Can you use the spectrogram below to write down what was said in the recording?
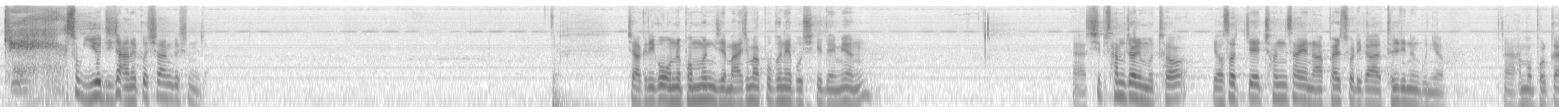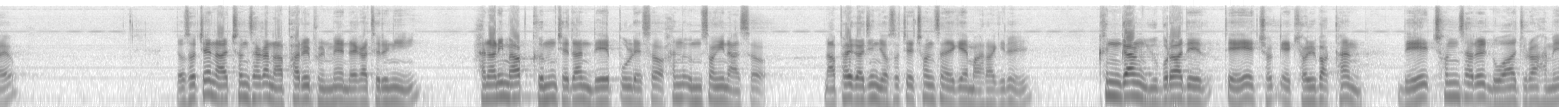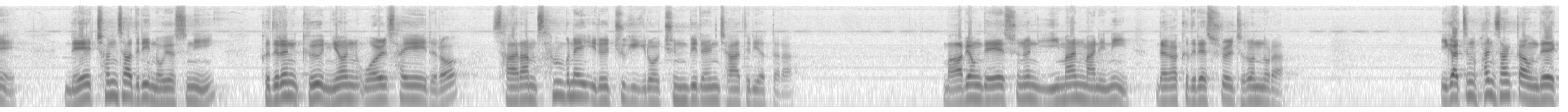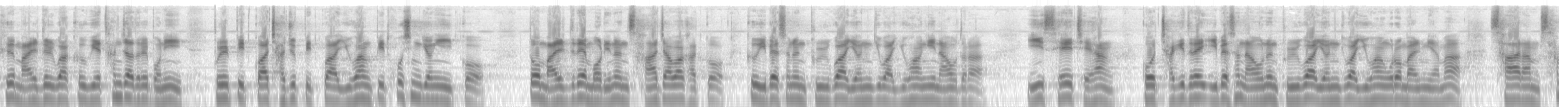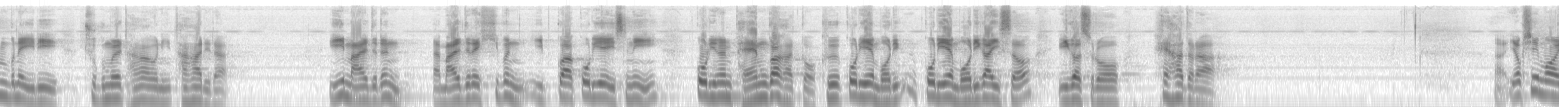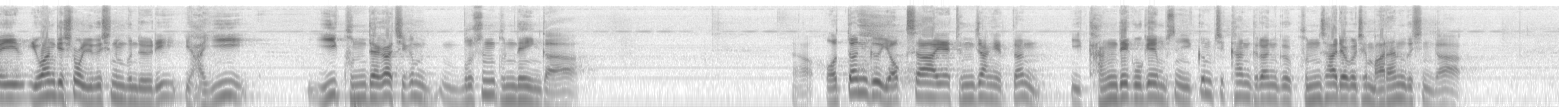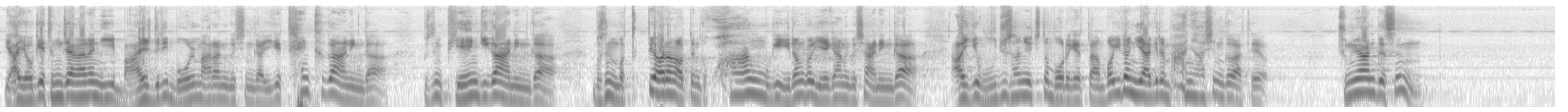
계속 이어지지 않을 것이라는 것입니다. 자 그리고 오늘 본문 이제 마지막 부분에 보시게 되면 13절부터 아, 여섯째 천사의 나팔 소리가 들리는군요. 아, 한번 볼까요? 여섯째 나 천사가 나팔을 불매 내가 들으니 하나님 앞 금 제단 네 뿔에서 한 음성이 나서 나팔 가진 여섯째 천사에게 말하기를 큰 강 유브라데에 결박한 네 천사를 놓아주라 하매 네 천사들이 놓였으니 그들은 그 년 월 사이에 이르러 사람 3분의 1을 죽이기로 준비된 자들이었더라. 마병대의 수는 2만 만이니 내가 그들의 수를 들었노라. 이 같은 환상 가운데 그 말들과 그 위에 탄 자들을 보니 불빛과 자줏빛과 유황빛 호심경이 있고 또 말들의 머리는 사자와 같고 그 입에서는 불과 연기와 유황이 나오더라. 이 세 재앙 곧 자기들의 입에서 나오는 불과 연기와 유황으로 말미암아 사람 3분의 1이 죽음을 당하니 당하리라 이 말들은 말들의 힙은 입과 꼬리에 있으니 꼬리는 뱀과 같고 그 꼬리에 머리 꼬리에 머리가 있어 이것으로 해하더라 아, 역시 뭐 이 요한계시록 읽으시는 분들이 야이이 이 군대가 지금 무슨 군대인가? 아, 어떤 그 역사에 등장했던 이 강대국의 무슨 이 끔찍한 그런 그 군사력을 지금 말하는 것인가? 야 여기에 등장하는 이 말들이 뭘 말하는 것인가? 이게 탱크가 아닌가? 무슨 비행기가 아닌가? 무슨 뭐 특별한 어떤 그 화학 무기 이런 걸 얘기하는 것이 아닌가? 아 이게 우주선일지도 모르겠다. 뭐 이런 이야기를 많이 하시는 것 같아요. 중요한 것은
